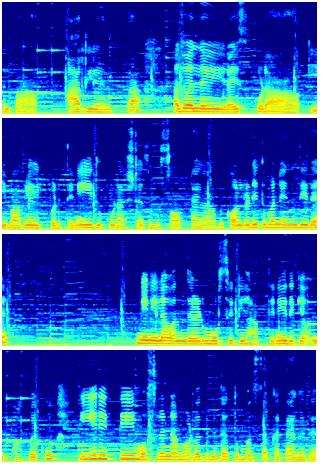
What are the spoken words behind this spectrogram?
ಸ್ವಲ್ಪ ಆರಲಿ ಅಂತ. ಅದು ಅಲ್ಲೇ ರೈಸ್ ಕೂಡ ಇವಾಗಲೇ ಇಟ್ಬಿಡ್ತೀನಿ. ಇದು ಕೂಡ ಅಷ್ಟೇ ತುಂಬ ಸಾಫ್ಟಾಗಿ ಆಗಬೇಕು. ಆಲ್ರೆಡಿ ತುಂಬ ನೆಂದಿದೆ. ಇನ್ನೇನಿಲ್ಲ ಒಂದೆರಡು ಮೂರು ಸಿಟಿ ಹಾಕ್ತೀನಿ, ಇದಕ್ಕೆ ಉಪ್ಪು ಹಾಕಬೇಕು. ಈ ರೀತಿ ಮೊಸರನ್ನ ಮಾಡೋದ್ರಿಂದ ತುಂಬ ಸಖತ್ತಾಗುತ್ತೆ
